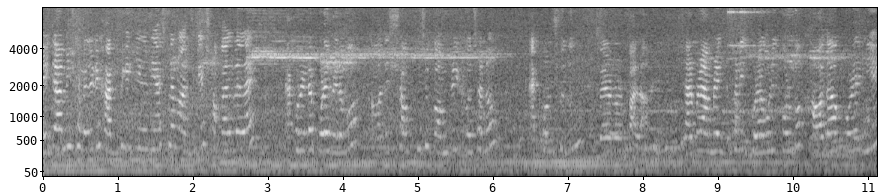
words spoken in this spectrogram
এইটা আমি সোনাঝুরি হাট থেকে কিনে নিয়ে আসলাম আজকে সকালবেলায়। এখন এটা পরে বেরোবো। আমাদের সব কিছু কমপ্লিট গোছানো। এখন শুধু বেরোনোর পালা। তারপরে আমরা একটুখানি ঘোরাঘুরি করব খাওয়া দাওয়া করে নিয়ে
